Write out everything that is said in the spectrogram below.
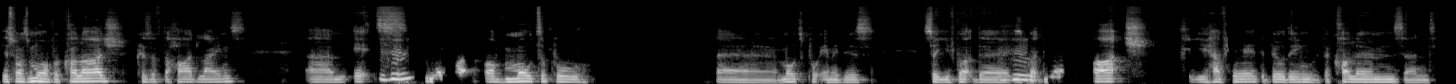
this one's more of a collage because of the hard lines. Um, it's mm-hmm. of multiple uh, multiple images. So you've got the mm-hmm. you've got the arch you have here, the building with the columns and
